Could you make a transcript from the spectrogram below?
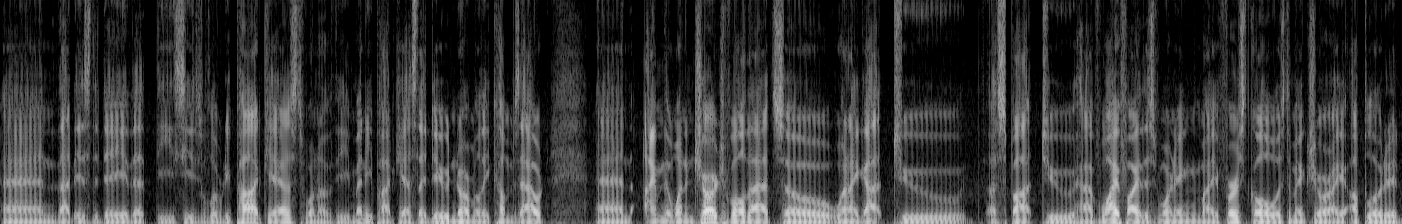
and that is the day that the Seeds of Liberty podcast, one of the many podcasts I do, normally comes out. And I'm the one in charge of all that. So when I got to a spot to have Wi-Fi this morning. My first goal was to make sure I uploaded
